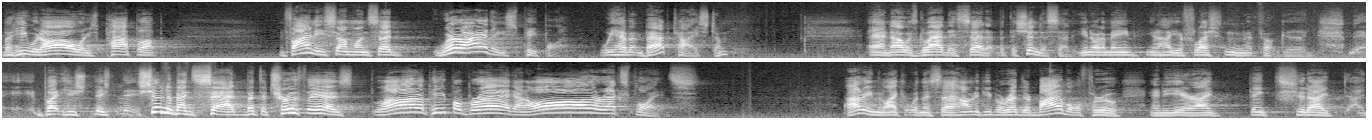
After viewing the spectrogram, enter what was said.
But he would always pop up. And finally, someone said, Where are these people? We haven't baptized them. And I was glad they said it, but they shouldn't have said it. You know what I mean? You know how your flesh, mm, that felt good. But he, they, they shouldn't have been said, but the truth is, a lot of people brag on all their exploits. I don't even like it when they say how many people read their Bible through in a year. I think, should I, I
